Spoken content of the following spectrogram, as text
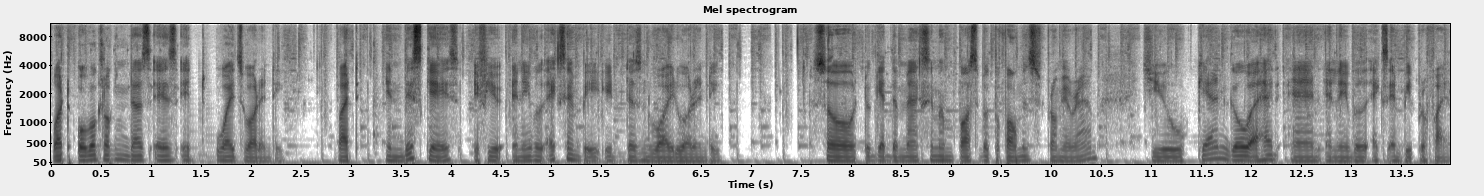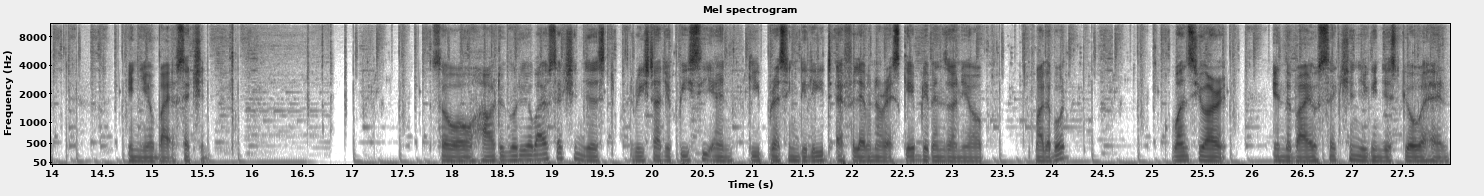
what overclocking does is it voids warranty but in this case if you enable XMP it doesn't void warranty. So to get the maximum possible performance from your RAM you can go ahead and enable XMP profile in your BIOS section. So how to go to your BIOS section? Just restart your PC and keep pressing delete F11 or escape depends on your motherboard. Once you are in the BIOS section you can just go ahead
